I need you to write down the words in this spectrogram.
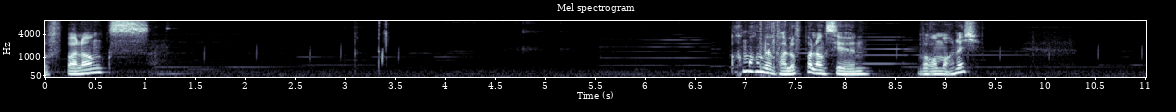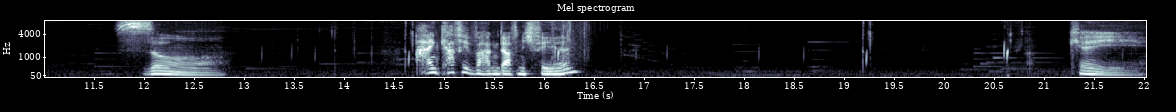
Luftballons. Ach, machen wir ein paar Luftballons hier hin. Warum auch nicht? So. Ein Kaffeewagen darf nicht fehlen. Okay.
